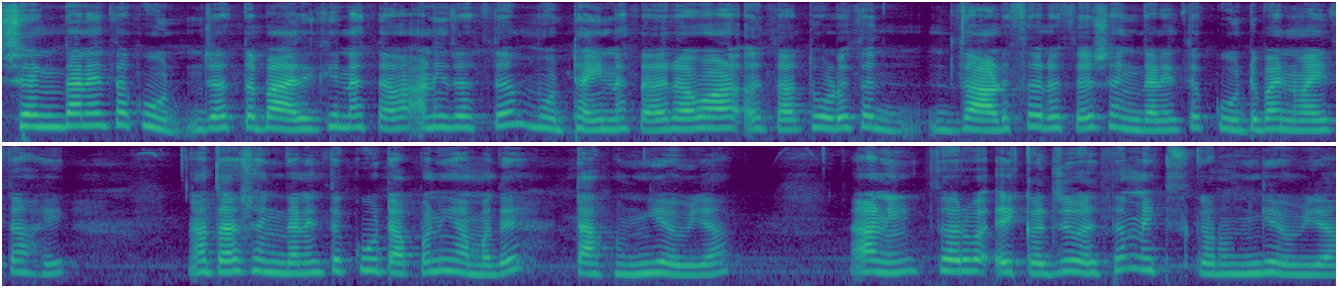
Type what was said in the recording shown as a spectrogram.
शेंगदाण्याचा कूट जास्त बारीकही नसावा आणि जास्त मोठाही नसावा. रवाळ असा थोडंसं जाडसर असं शेंगदाण्याचं कूट बनवायचं आहे. आता शेंगदाण्याचं कूट आपण यामध्ये टाकून घेऊया. आणि सर्व एकजीव असं मिक्स करून घेऊया.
